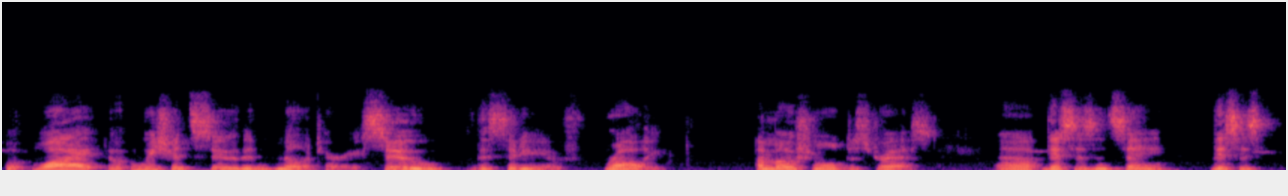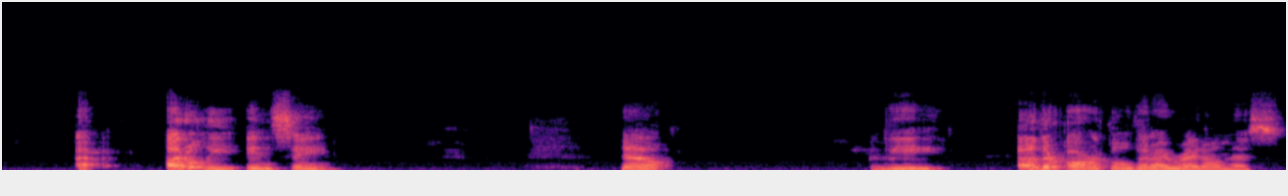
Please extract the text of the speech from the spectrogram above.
why we should sue the military, sue the city of Raleigh. Emotional distress. Uh, this is insane. This is uh, utterly insane. Now, the other article that I read on this,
